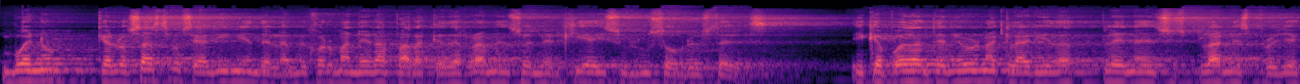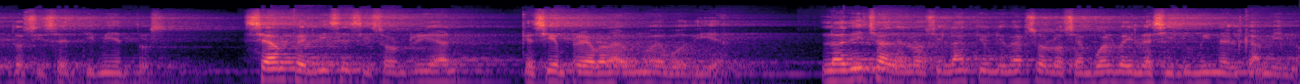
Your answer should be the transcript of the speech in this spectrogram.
Bueno, que los astros se alineen de la mejor manera para que derramen su energía y su luz sobre ustedes y que puedan tener una claridad plena en sus planes, proyectos y sentimientos. Sean felices y sonrían, que siempre habrá un nuevo día. La dicha del oscilante universo los envuelve y les ilumina el camino.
